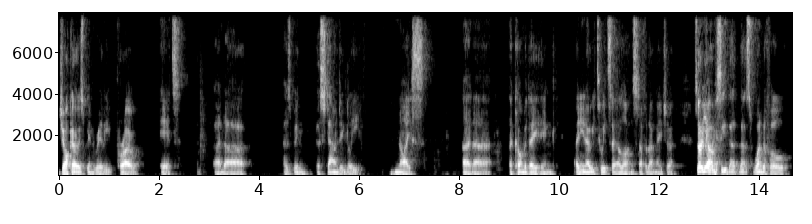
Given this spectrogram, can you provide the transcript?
Jocko's been really pro it and uh, has been astoundingly nice and uh, accommodating. And you know, he tweets it a lot and stuff of that nature. So yeah, obviously that that's wonderful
